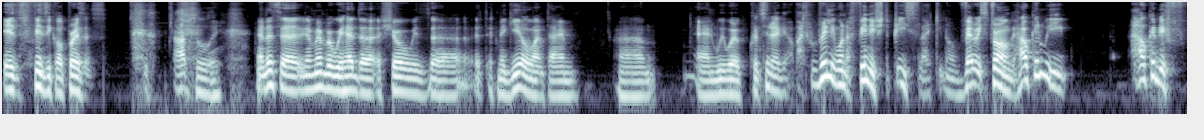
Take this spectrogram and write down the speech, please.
is physical presence Absolutely. and that's uh, remember we had a, a show with uh, at, at McGill one time, um, and we were considering, but we really want to finish the piece like you know very strong. How can we, how can we f-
